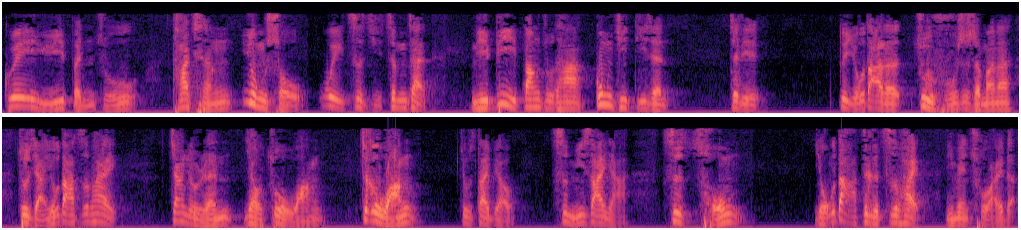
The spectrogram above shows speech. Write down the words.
归于本族。他曾用手为自己征战，你必帮助他攻击敌人。”这里对犹大的祝福是什么呢？就是讲犹大支派将有人要做王，这个王就是代表是弥撒亚，是从。犹大这个支派里面出来的，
